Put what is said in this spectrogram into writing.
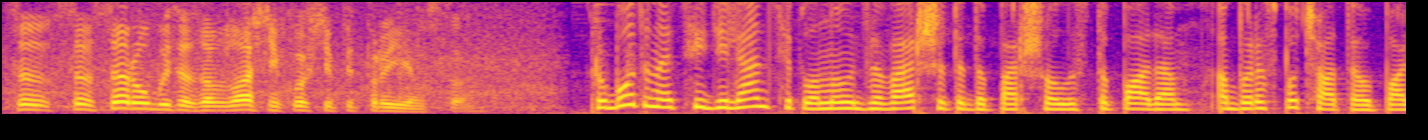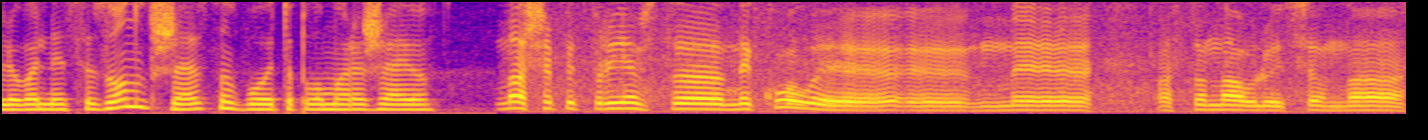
Це все, все робиться за власні кошти підприємства. Роботи на цій ділянці планують завершити до 1 листопада, аби розпочати опалювальний сезон вже з новою тепломережею. Наше підприємство ніколи е, не останавливається на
